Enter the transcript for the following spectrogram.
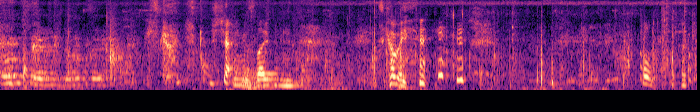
don't say it, don't say it. He's shining his light you. It's coming. oh,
